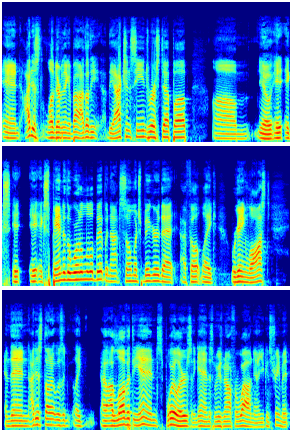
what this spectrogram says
And I just loved everything about it. I thought the the action scenes were a step up. Um, you know, it, it it expanded the world a little bit, but not so much bigger that I felt like we're getting lost. And then I just thought it was like I love at the end. Spoilers again. This movie's been out for a while now. You can stream it.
